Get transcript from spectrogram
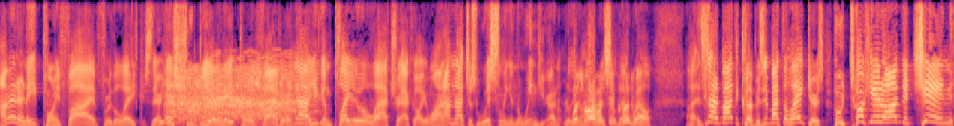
I'm at an 8.5 for the Lakers. There, it should be at an 8.5 here. Now, you can play your little laugh track all you want. I'm not just whistling in the wind here. I don't really What's know how to whistle that well. Uh, it's not about the Clippers. It's about the Lakers who took it on the chin.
